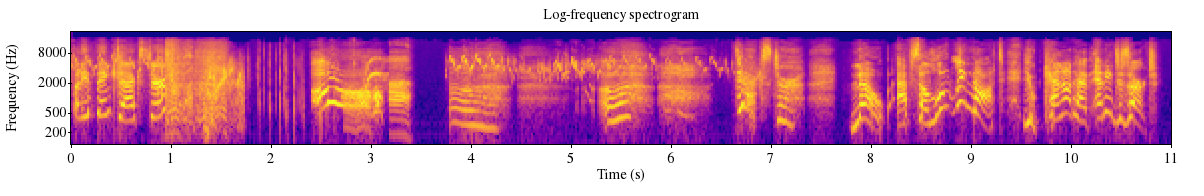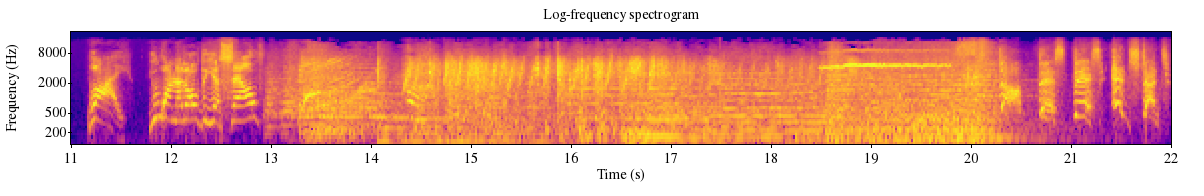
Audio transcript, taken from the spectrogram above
what do you think, Dexter? Oh! Uh, uh, Dexter! No, absolutely not! You cannot have any dessert! Why? You want it all to yourself? instant!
